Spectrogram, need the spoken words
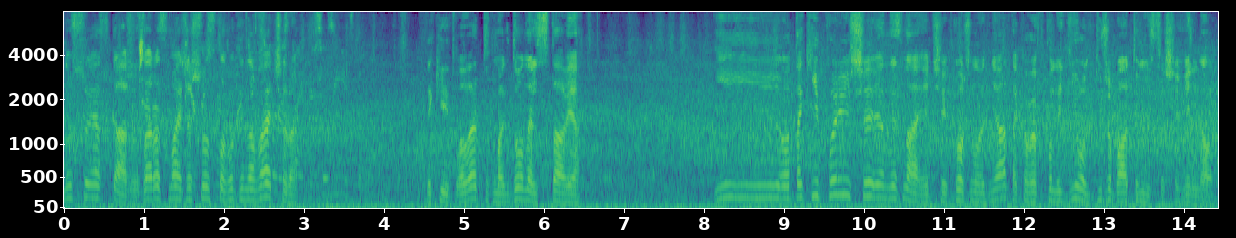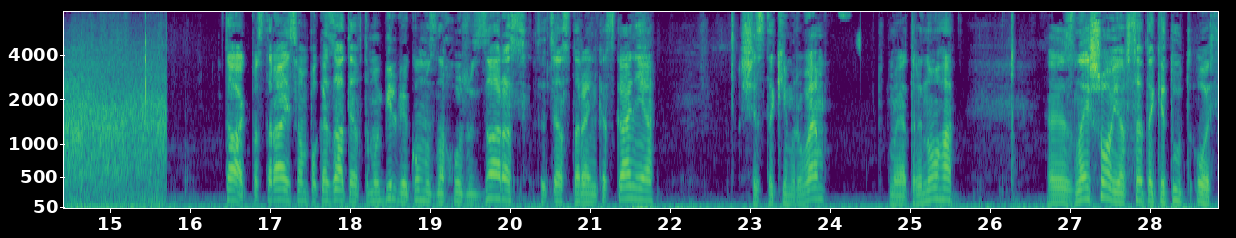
Ну що я скажу? Зараз майже 6 година вечора. Такий туалет, тут Макдональдс ставлять. І отакі порі ще я не знаю, чи кожного дня, так але в понеділок дуже багато місця ще вільного. Так, постараюсь вам показати автомобіль, в якому знаходжусь зараз. Це ця старенька Scania. Ще з таким рулем. Тут моя тринога. Е, Знайшов я все-таки тут ось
